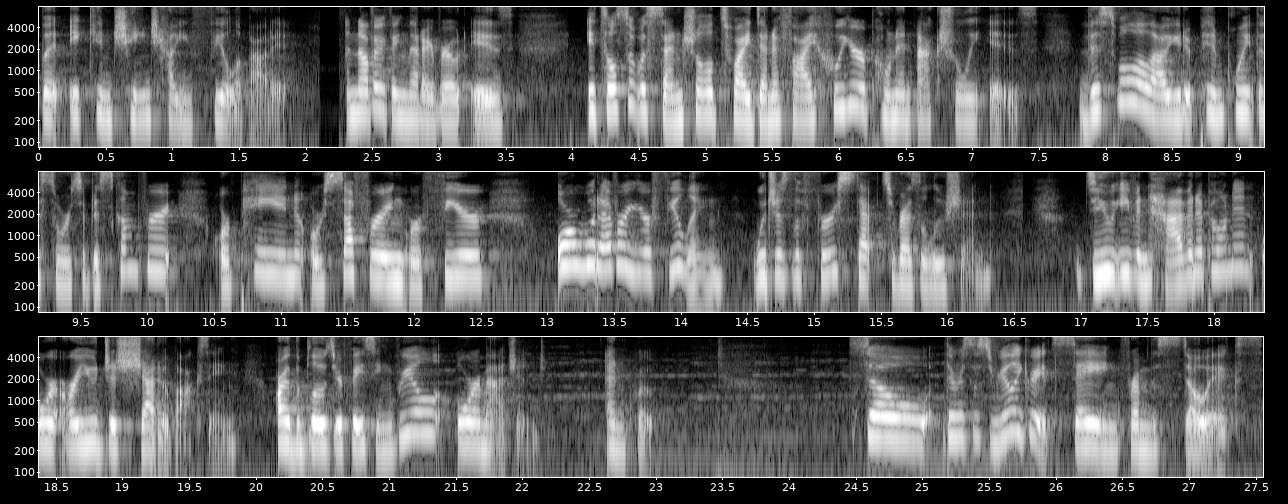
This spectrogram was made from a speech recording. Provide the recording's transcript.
but it can change how you feel about it. Another thing that I wrote is it's also essential to identify who your opponent actually is. This will allow you to pinpoint the source of discomfort or pain or suffering or fear or whatever you're feeling, which is the first step to resolution. Do you even have an opponent or are you just shadowboxing? Are the blows you're facing real or imagined? End quote. So there's this really great saying from the Stoics,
